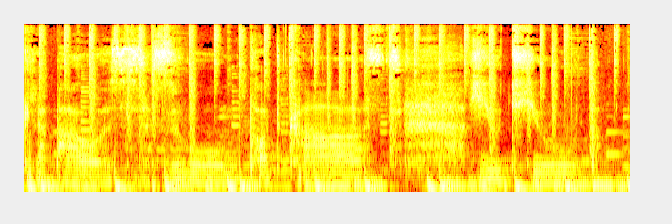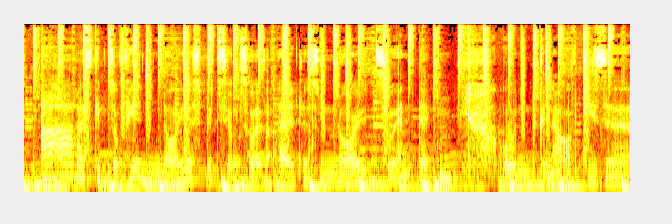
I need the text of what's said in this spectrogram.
Clubhouse, Zoom, Podcast, YouTube Ach, es gibt so viel Neues bzw. Altes neu zu entdecken. Und genau auf diese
